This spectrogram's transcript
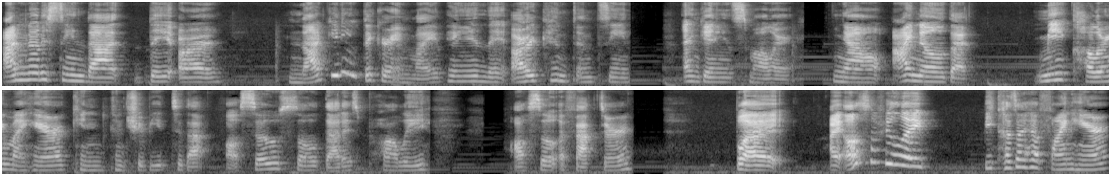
I'm noticing that they are not getting thicker in my opinion. They are condensing and getting smaller. Now, I know that me coloring my hair can contribute to that also, so that is probably also a factor. But I also feel like because I have fine hair,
